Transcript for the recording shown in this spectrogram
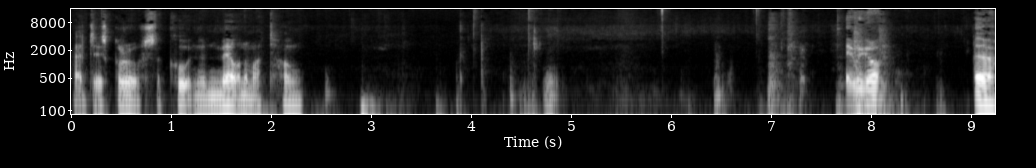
That just gross. The coating is melting on my tongue. Here we go. Uh,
